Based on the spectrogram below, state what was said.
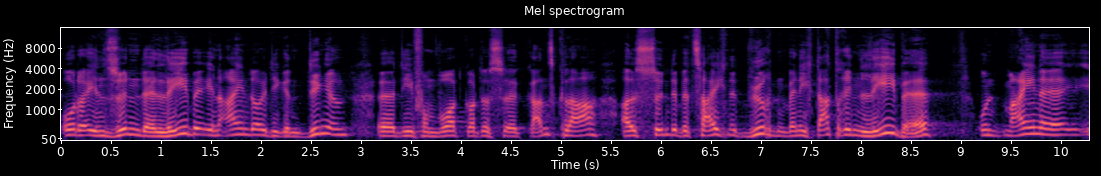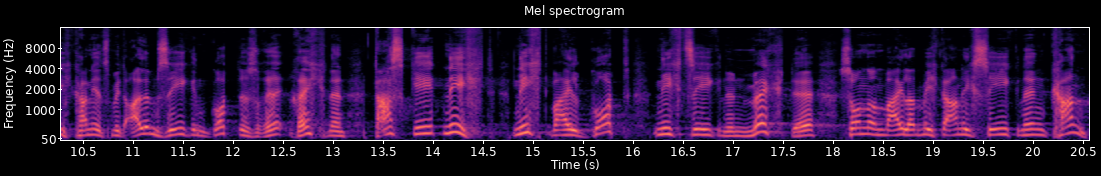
oder in Sünde lebe, in eindeutigen Dingen, äh, die vom Wort Gottes äh, ganz klar als Sünde bezeichnet würden, wenn ich da drin lebe, und meine, ich kann jetzt mit allem Segen Gottes rechnen, das geht nicht. Nicht, weil Gott nicht segnen möchte, sondern weil er mich gar nicht segnen kann.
